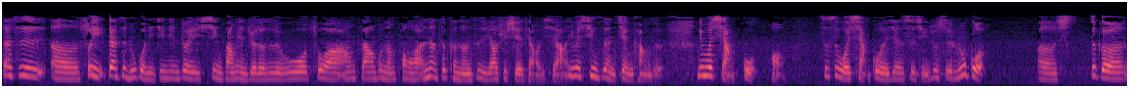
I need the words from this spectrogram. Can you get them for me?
但是呃，所以，但是如果你今天对性方面觉得是龌龊啊、肮脏、不能碰的话，那这可能自己要去协调一下，因为性是很健康的。你有没有想过？哦，这是我想过的一件事情，就是如果呃这个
